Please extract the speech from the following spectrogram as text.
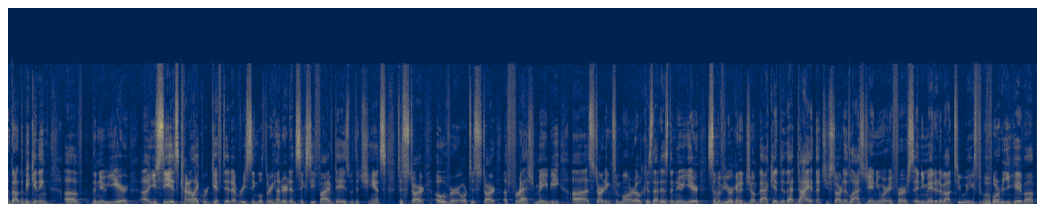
about the beginning of the new year. Uh, you see, it's kind of like we're gifted every single 365 days with a chance to start over or to start afresh. Maybe uh, starting tomorrow, because that is the new year. Some of you are going to jump back into that diet that you started last January 1st and you made it about two weeks before you gave up.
